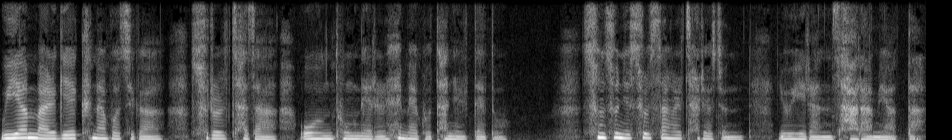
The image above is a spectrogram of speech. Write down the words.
위안 말기의 큰아버지가 술을 찾아 온 동네를 헤매고 다닐 때도 순순히 술상을 차려준 유일한 사람이었다.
